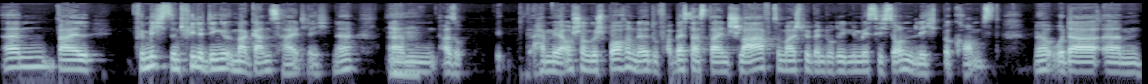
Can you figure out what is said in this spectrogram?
Ähm, weil für mich sind viele Dinge immer ganzheitlich. Ne? Mhm. Ähm, also haben wir auch schon gesprochen, ne? du verbesserst deinen Schlaf zum Beispiel, wenn du regelmäßig Sonnenlicht bekommst. Ne? Oder ähm,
